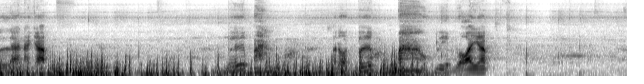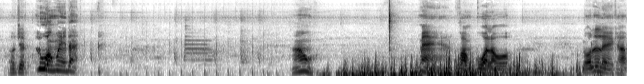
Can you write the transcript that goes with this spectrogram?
นแล้วนะครับปึ๊บอะกระโดดปึ๊บอ้าวเรียบร้อยครับ เราจะล่วงไม่ได้ เอ้าแหมความกลัวเราล้นเลยครับ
